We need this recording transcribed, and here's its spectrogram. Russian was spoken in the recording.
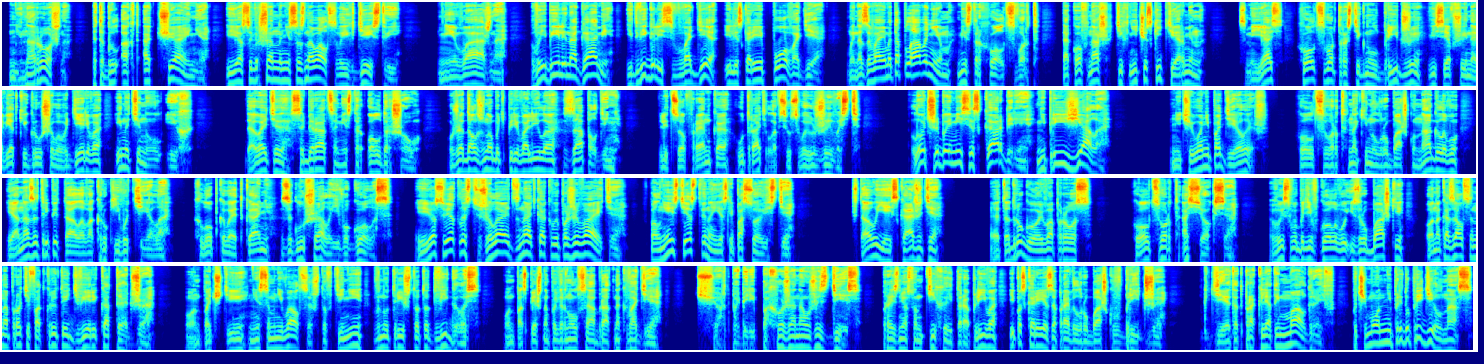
«Не нарочно. Это был акт отчаяния, и я совершенно не сознавал своих действий». «Неважно. Вы били ногами и двигались в воде, или скорее по воде. Мы называем это плаванием, мистер Холдсворт. Таков наш технический термин». Смеясь, Холдсворт расстегнул бриджи, висевшие на ветке грушевого дерева, и натянул их. «Давайте собираться, мистер Олдершоу. Уже, должно быть, перевалило за полдень». Лицо Фрэнка утратило всю свою живость. «Лучше бы миссис Карбери не приезжала». «Ничего не поделаешь». Холдсворт накинул рубашку на голову, и она затрепетала вокруг его тела. Хлопковая ткань заглушала его голос. «Ее светлость желает знать, как вы поживаете. Вполне естественно, если по совести». «Что вы ей скажете?» «Это другой вопрос». Холдсворт осекся. Высвободив голову из рубашки, он оказался напротив открытой двери коттеджа. Он почти не сомневался, что в тени внутри что-то двигалось. Он поспешно повернулся обратно к воде. «Черт побери, похоже, она уже здесь», — произнес он тихо и торопливо и поскорее заправил рубашку в бриджи. «Где этот проклятый Малгрейв? Почему он не предупредил нас?»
